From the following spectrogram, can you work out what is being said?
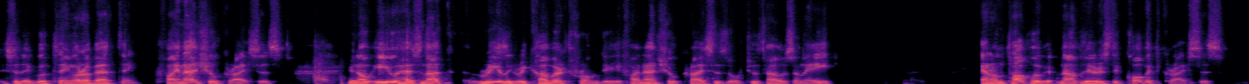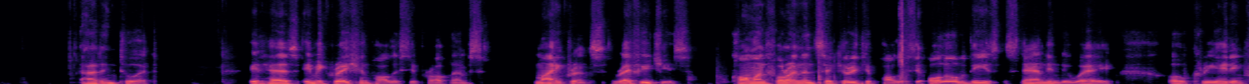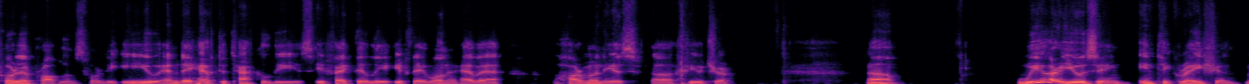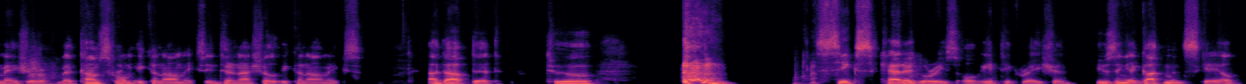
Is it a good thing or a bad thing? Financial crisis. You know, EU has not really recovered from the financial crisis of 2008. And on top of it, now there is the COVID crisis adding to it. It has immigration policy problems, migrants, refugees, common foreign and security policy. All of these stand in the way of creating further problems for the EU, and they have to tackle these effectively if they want to have a harmonious uh, future. Now, we are using integration measure that comes from economics, international economics, adapted to six categories of integration using a Guttman scale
